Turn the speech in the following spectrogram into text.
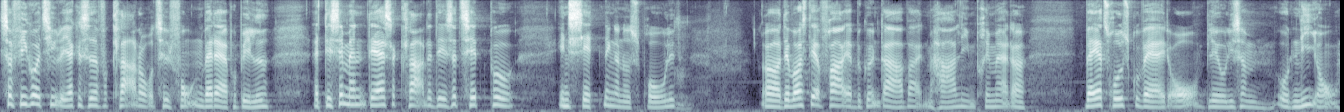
Så figurativt, at jeg kan sidde og forklare over telefonen, hvad der er på billedet. At det simpelthen det er så klart, at det er så tæt på en sætning og noget sprogligt. Og det var også derfra, jeg begyndte at arbejde med Harlim primært, og hvad jeg troede skulle være et år, blev ligesom 8-9 år.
